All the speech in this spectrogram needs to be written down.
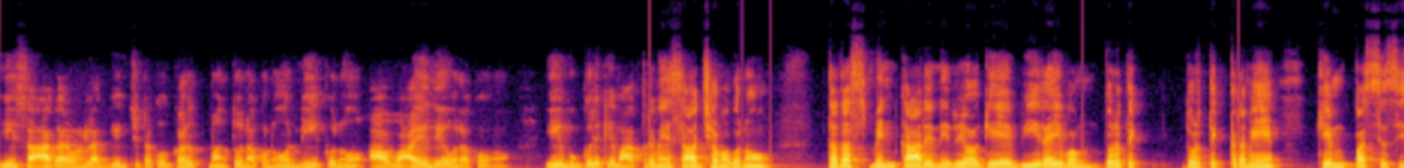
ఈ సాగరమును లగ్గించుటకు గరుత్మంతునకును నీకును ఆ వాయుదేవునకును ఈ ముగ్గురికి మాత్రమే సాధ్యమగును. తదస్మిన్ కార్యనిర్యోగే వీరైవం దురతి దురతిక్రమే. కిం పశ్యసి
